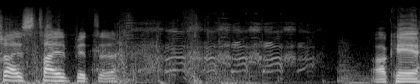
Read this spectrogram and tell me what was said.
scheiß Teil bitte. Okay.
